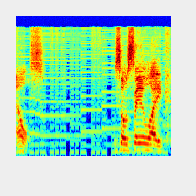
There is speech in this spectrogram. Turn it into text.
else. so say like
